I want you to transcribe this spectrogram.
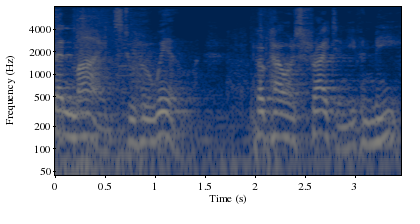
Bend minds to her will. Her powers frighten even me.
